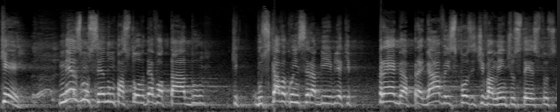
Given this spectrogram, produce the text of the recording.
que, mesmo sendo um pastor devotado, que buscava conhecer a Bíblia, que prega, pregava expositivamente os textos,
